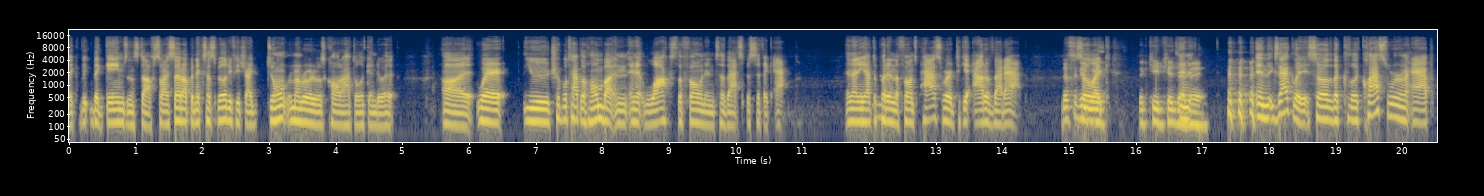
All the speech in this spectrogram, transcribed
like the games and stuff. So I set up an accessibility feature. I don't remember what it was called. I have to look into it uh, where you triple tap the home button and it locks the phone into that specific app. And then you have to put in the phone's password to get out of that app. That's a good so, way like, to keep kids at bay. and exactly. So the, the classroom app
